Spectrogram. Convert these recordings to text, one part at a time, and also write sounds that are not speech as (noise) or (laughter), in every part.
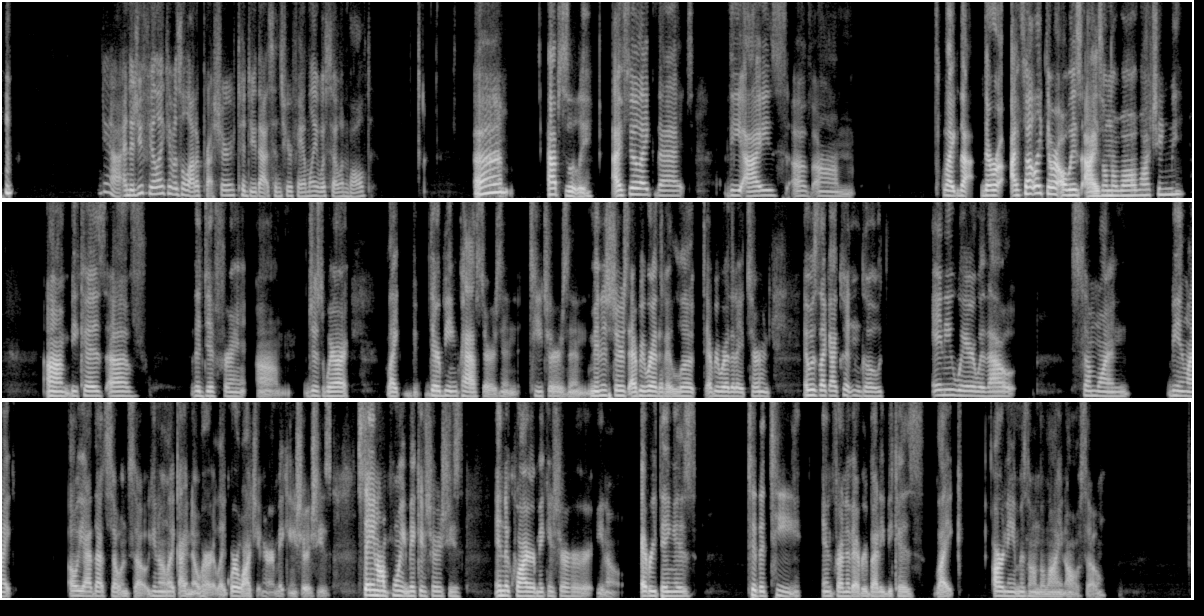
Yeah. And did you feel like it was a lot of pressure to do that since your family was so involved? um, absolutely. I feel like that the eyes of um like that there were I felt like there were always eyes on the wall watching me um because of the different um just where like there being pastors and teachers and ministers everywhere that I looked, everywhere that I turned. It was like I couldn't go anywhere without someone being like, oh, yeah, that's so and so. You know, like I know her. Like we're watching her, making sure she's staying on point, making sure she's in the choir, making sure her, you know, everything is to the T in front of everybody because like our name is on the line also.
